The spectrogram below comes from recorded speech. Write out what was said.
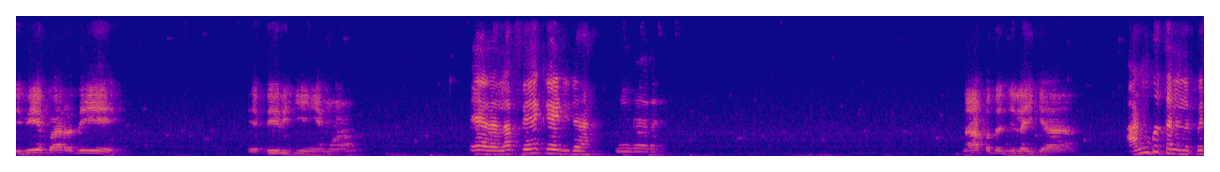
திவ்ய பாரதி எப்படி இருக்கீங்கம்மா? ஏ அதெல்லாம் ஃபேக் ஐடிடா நீ வேற. நாற்பத்தஞ்சு லைக்கா அன்பு தலையில பெரிய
